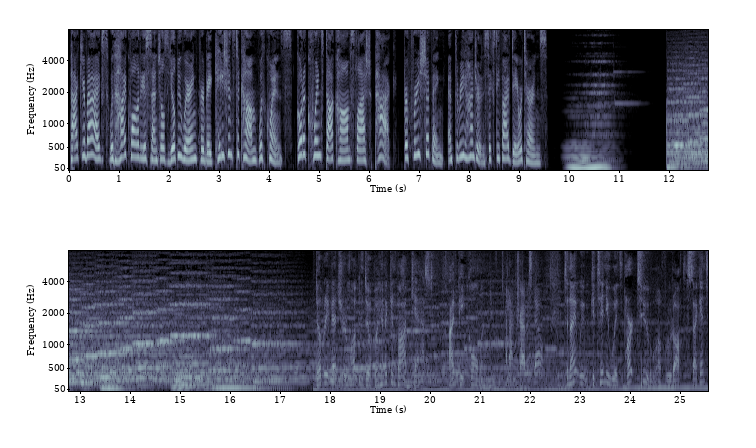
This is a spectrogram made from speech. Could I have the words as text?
Pack your bags with high-quality essentials you'll be wearing for vacations to come with Quince. Go to quince.com slash pack for free shipping and 365-day returns. Dobrý večer and welcome to a Bohemican podcast. I'm Pete Collman. And I'm Travis Dow. Tonight we continue with part two of Rudolph II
